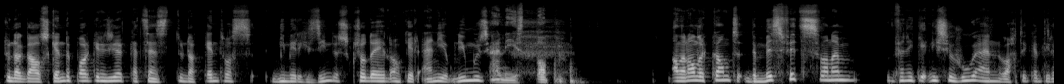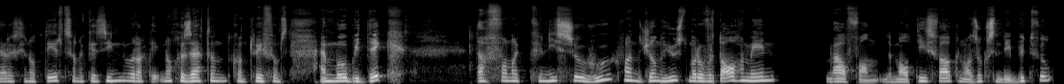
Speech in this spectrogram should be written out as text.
Toen ik dat als kinderpark gezien heb, ik had sinds toen dat kind was niet meer gezien, dus ik zou eigenlijk nog een keer Annie opnieuw moeten zien. Annie is top. Aan de andere kant, de misfits van hem vind ik het niet zo goed. En wacht, ik heb hier ergens genoteerd, zal ik eens zien waar ik nog gezegd heb. Ik twee films. En Moby Dick, dat vond ik niet zo goed van John Huston, maar over het algemeen wel van. De Maltese Falcon was ook zijn debuutfilm.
